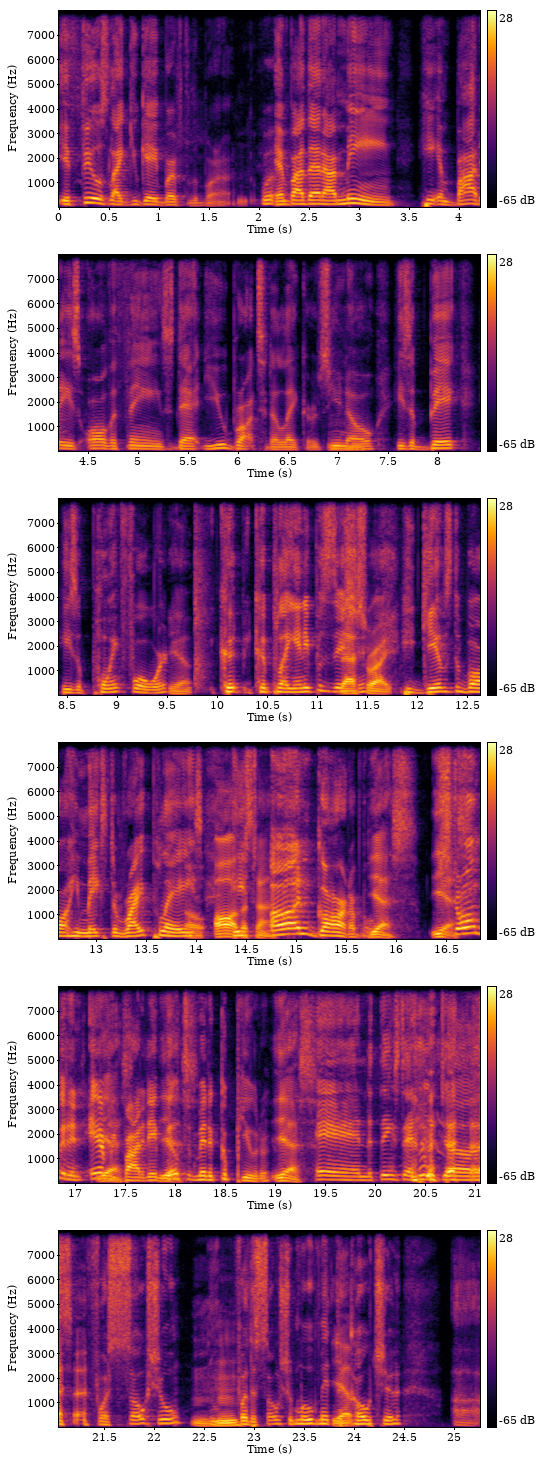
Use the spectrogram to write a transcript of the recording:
it feels like you gave birth to LeBron. and by that I mean he embodies all the things that you brought to the Lakers. You know, he's a big, he's a point forward. Mm-hmm. Yeah. Could could play any position. That's right. He gives the ball, he makes the right plays. Oh, all the he's time. Unguardable. Yes. Yes. Stronger than everybody. They built Yes. him in a computer. Yes. And the things that he does for social, for the social movement, the Mm-hmm. Culture, uh,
